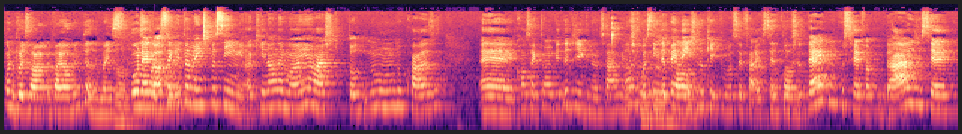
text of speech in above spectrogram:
depois vai, aumentando, mas. O negócio pode é que também, tipo assim, aqui na Alemanha, eu acho que todo mundo quase é, consegue ter uma vida digna, sabe? Ah, tipo assim, independente do que, que você faz. Se é Total. curso técnico, se é faculdade, se é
